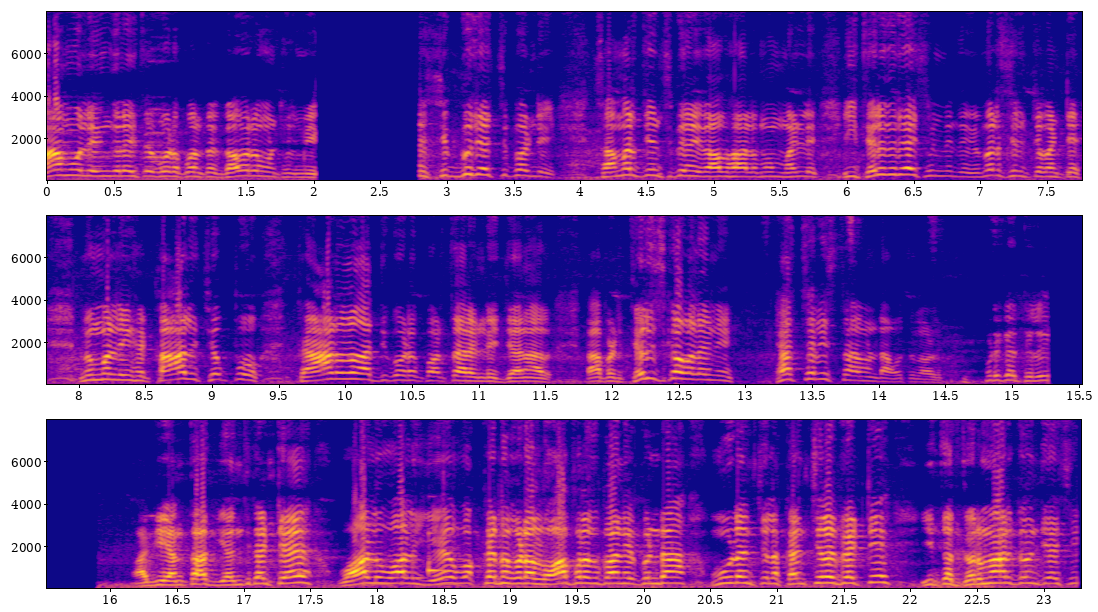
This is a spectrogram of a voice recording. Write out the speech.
మామూలు ఎంగులైతే కూడా కొంత గౌరవం ఉంటుంది మీకు. సిగ్గు తెచ్చుకోండి. సమర్థించుకునే వ్యవహారము మళ్ళీ ఈ తెలుగుదేశం మీద విమర్శించమంటే మిమ్మల్ని ఇంకా కాలు చెప్పు పేడలో అద్దె కూడా కొడతారండి జనాలు. కాబట్టి తెలుసుకోవాలని హెచ్చరిస్తూ ఉండే అవతల వాళ్ళు ఇప్పటికే తెలుగు అది ఎంత? ఎందుకంటే వాళ్ళు వాళ్ళు ఏ ఒక్కరిని కూడా లోపలకు పానేయకుండా మూడంచెల కంచెలు పెట్టి ఇంత దుర్మార్గం చేసి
